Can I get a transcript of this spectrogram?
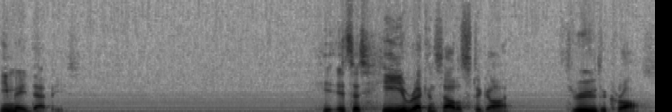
He made that peace. It says He reconciled us to God through the cross.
